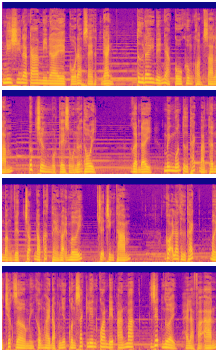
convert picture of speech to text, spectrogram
Nishinaka Minae cố đạp xe thật nhanh. Từ đây đến nhà cô không còn xa lắm, ước chừng một cây số nữa thôi. Gần đây, mình muốn thử thách bản thân bằng việc chọn đọc các thể loại mới, chuyện trinh thám. Gọi là thử thách bởi trước giờ mình không hay đọc những cuốn sách liên quan đến án mạng, giết người hay là phá án.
